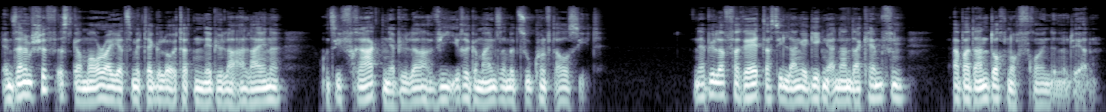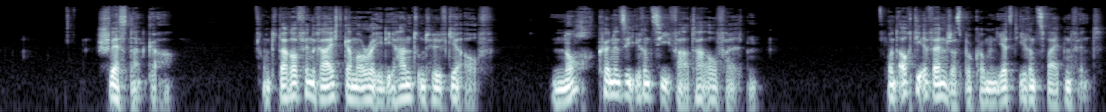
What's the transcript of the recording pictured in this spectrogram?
In seinem Schiff ist Gamora jetzt mit der geläuterten Nebula alleine und sie fragt Nebula, wie ihre gemeinsame Zukunft aussieht. Nebula verrät, dass sie lange gegeneinander kämpfen, aber dann doch noch Freundinnen werden. Schwestern gar. Und daraufhin reicht Gamora ihr die Hand und hilft ihr auf. Noch können sie ihren Ziehvater aufhalten. Und auch die Avengers bekommen jetzt ihren zweiten Wind.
